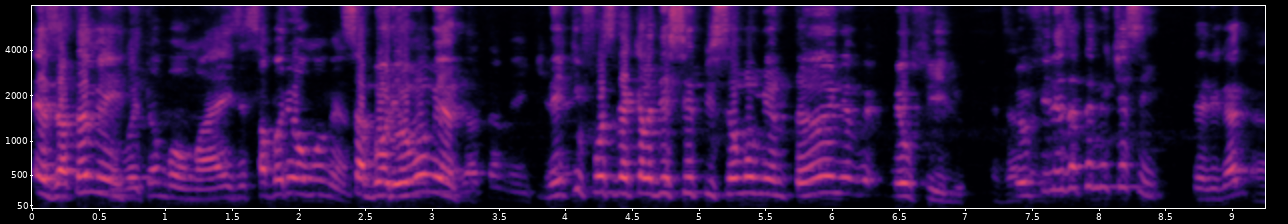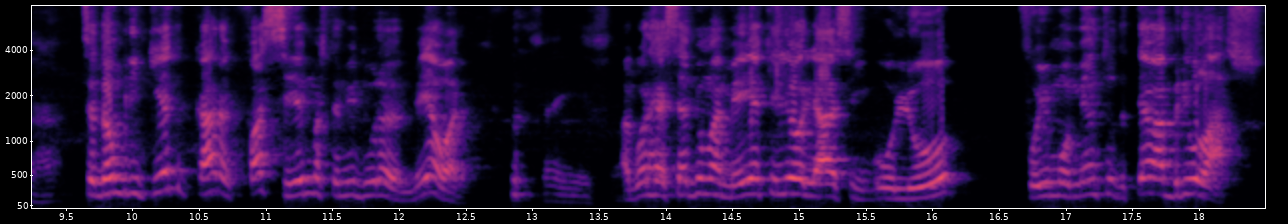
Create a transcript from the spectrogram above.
Exatamente. Não foi tão bom, mas saboreou o momento. Saboreou o momento. Exatamente. Nem é. que fosse daquela decepção momentânea, meu filho. Exatamente. Meu filho é exatamente assim, tá ligado? Uhum. Você dá um brinquedo, cara, faceiro, mas também dura meia hora. Isso aí, isso. Agora recebe uma meia, aquele olhar assim, olhou, foi o momento até abrir o laço.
